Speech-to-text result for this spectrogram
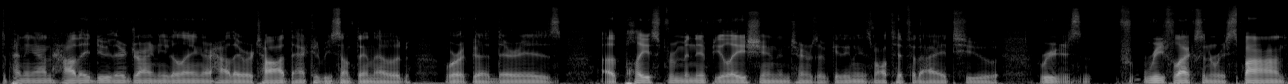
depending on how they do their dry needling or how they were taught, that could be something that would work good. There is a place for manipulation in terms of getting these multifidi to re- reflex and respond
